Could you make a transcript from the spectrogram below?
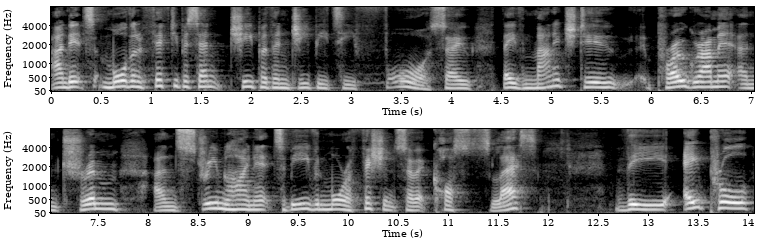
And it's more than 50% cheaper than GPT 4. So they've managed to program it and trim and streamline it to be even more efficient so it costs less. The April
